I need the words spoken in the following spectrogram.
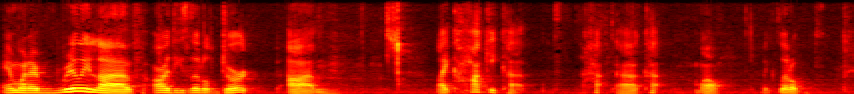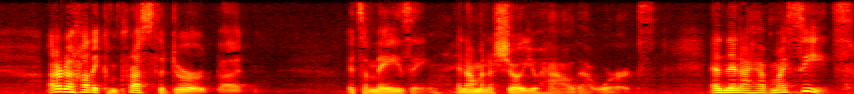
And what I really love are these little dirt, um, like hockey cup, uh, cup, well, like little, I don't know how they compress the dirt, but it's amazing. And I'm going to show you how that works. And then I have my seeds.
